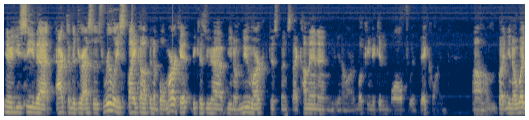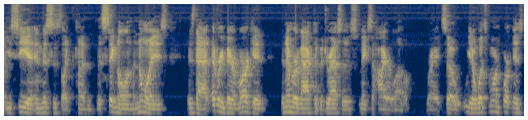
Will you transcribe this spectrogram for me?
you know, you see that active addresses really spike up in a bull market because you have, you know, new market participants that come in and, you know, are looking to get involved with Bitcoin. Um, but, you know, what you see, and this is like kind of the signal and the noise, is that every bear market, the number of active addresses makes a higher low, right? So, you know, what's more important is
